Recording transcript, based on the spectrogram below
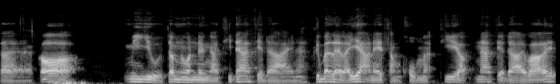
แต่ก็มีอยู่จำนวนหนึ่งอะที่น่าเสียดายนะ คือมันหลาย ๆ อย่างในสังคมอะที่แบบน่าเสียดายว่าเอ้ย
